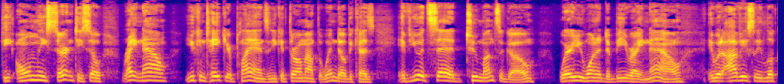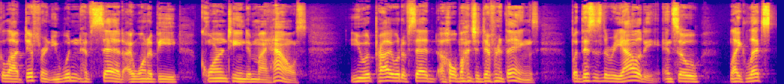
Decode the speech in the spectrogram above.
the only certainty. So, right now, you can take your plans and you can throw them out the window because if you had said two months ago where you wanted to be right now, it would obviously look a lot different. You wouldn't have said, I want to be quarantined in my house. You would probably would have said a whole bunch of different things. But this is the reality. And so, like, let's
